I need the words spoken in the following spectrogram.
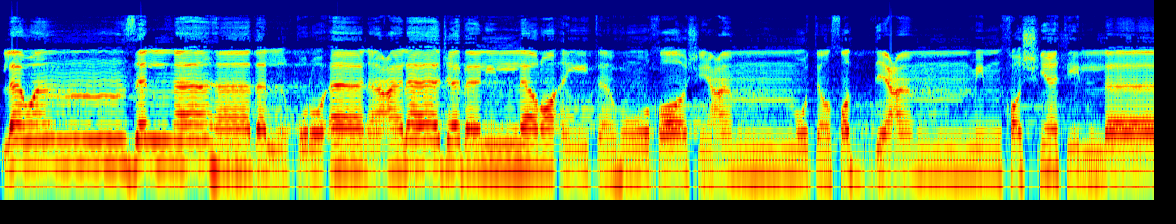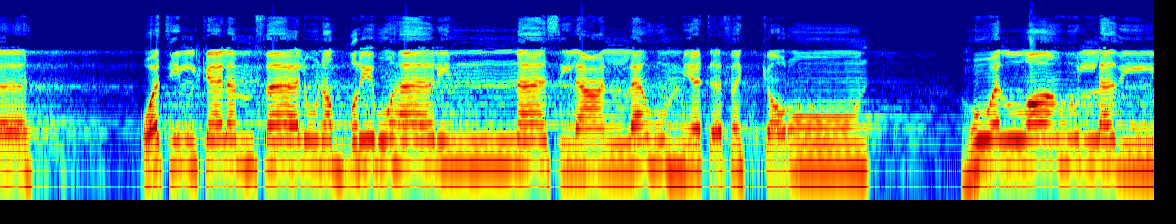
لو انزلنا هذا القران على جبل لرايته خاشعا متصدعا من خشيه الله وتلك الامثال نضربها للناس لعلهم يتفكرون هو الله الذي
